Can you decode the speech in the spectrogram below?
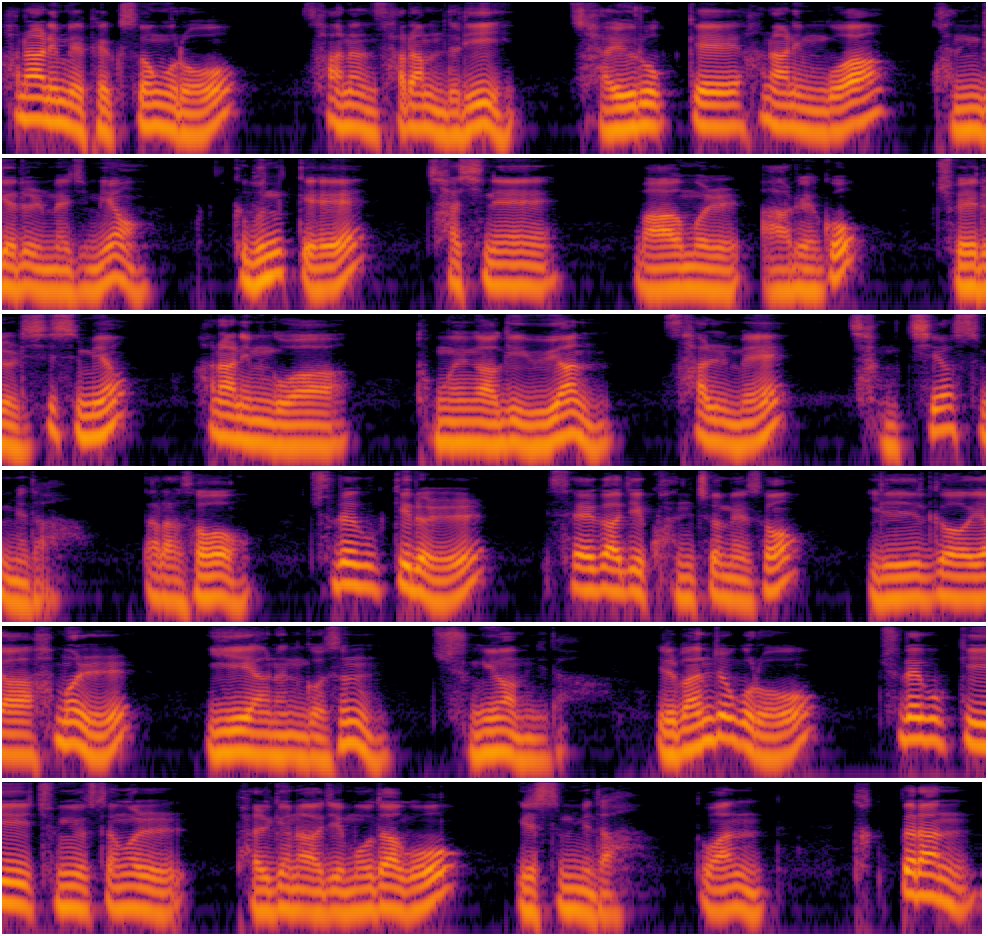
하나님의 백성으로 사는 사람들이 자유롭게 하나님과 관계를 맺으며 그분께 자신의 마음을 아뢰고 죄를 씻으며 하나님과 동행하기 위한 삶의 장치였습니다. 따라서 출애굽기를 세 가지 관점에서 읽어야 함을 이해하는 것은 중요합니다. 일반적으로 출애굽기 중요성을 발견하지 못하고 읽습니다. 또한 특별한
